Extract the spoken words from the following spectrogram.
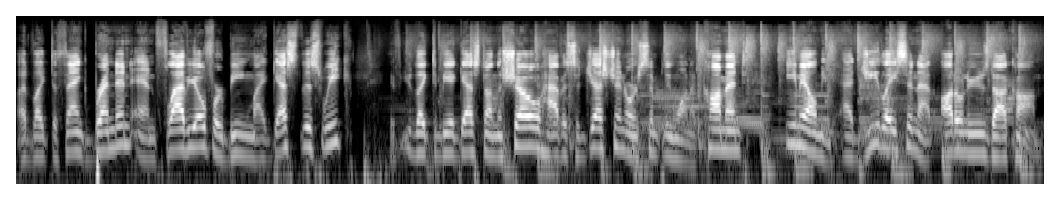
I'd like to thank Brendan and Flavio for being my guest this week. If you'd like to be a guest on the show, have a suggestion, or simply want to comment, email me at glayson at autonews.com.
